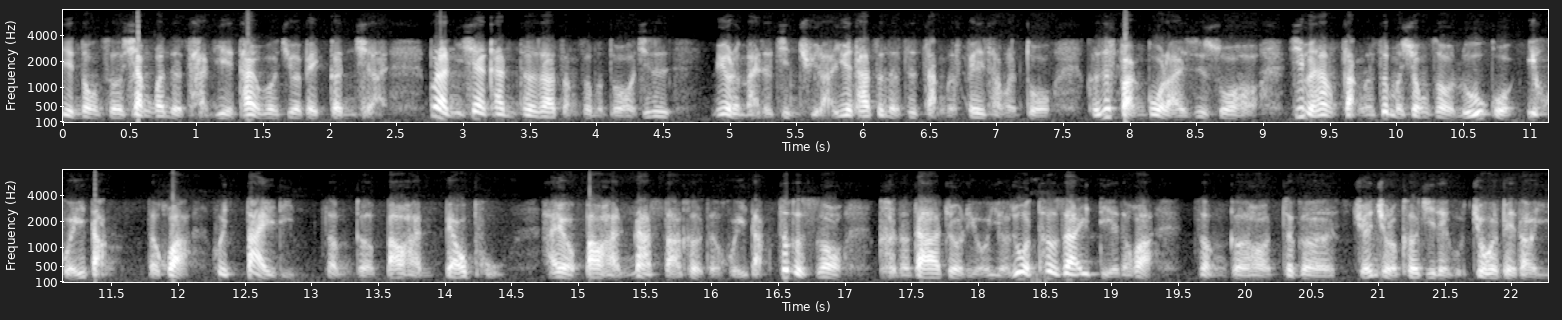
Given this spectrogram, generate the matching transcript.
电动车相关的产业，它有没有机会被跟起来？不然你现在看特斯拉涨这么多，其实没有人买得进去啦，因为它真的是涨得非常的多。可是反过来是说，哈，基本上涨得这么凶之后，如果一回档的话，会带领整个包含标普。还有包含纳斯达克的回档，这个时候可能大家就留意了。如果特斯拉一跌的话，整个哈这个全球的科技类股就会被到影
